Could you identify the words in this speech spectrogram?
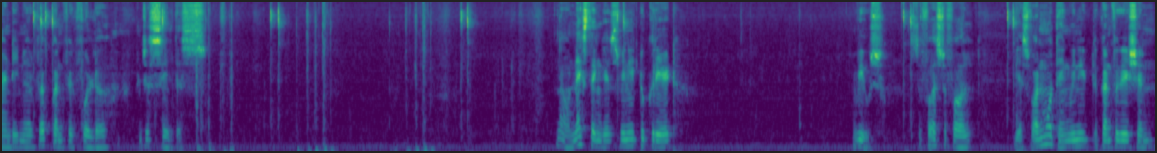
and in your web config folder just save this. Now next thing is we need to create views. So first of all yes one more thing we need a configuration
